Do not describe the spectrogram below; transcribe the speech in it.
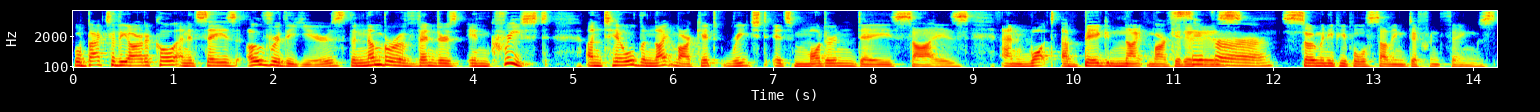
Well, back to the article, and it says over the years, the number of vendors increased until the night market reached its modern day size. And what a big night market Super. it is! So many people selling different things.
